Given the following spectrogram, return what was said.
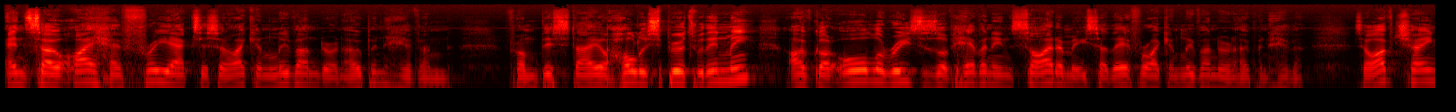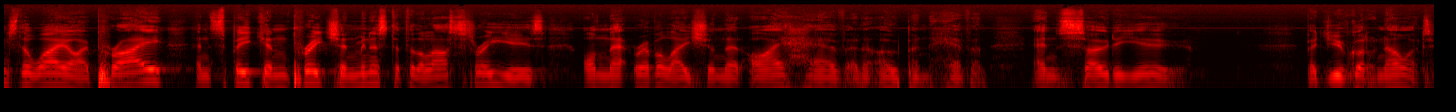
And so I have free access and I can live under an open heaven from this day. The Holy Spirit's within me. I've got all the reasons of heaven inside of me, so therefore I can live under an open heaven. So I've changed the way I pray and speak and preach and minister for the last three years on that revelation that I have an open heaven. And so do you. But you've got to know it.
